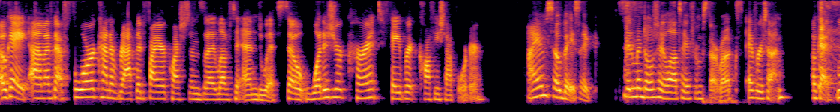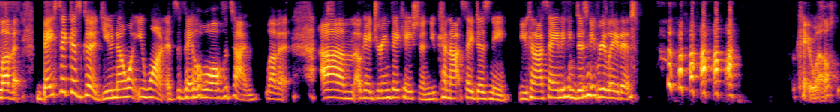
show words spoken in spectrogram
Okay, um, I've got four kind of rapid fire questions that I love to end with. So, what is your current favorite coffee shop order? I am so basic. Cinnamon dolce latte from Starbucks every time. Okay, love it. Basic is good. You know what you want. It's available all the time. Love it. Um, okay, dream vacation. You cannot say Disney. You cannot say anything Disney related. okay, well.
